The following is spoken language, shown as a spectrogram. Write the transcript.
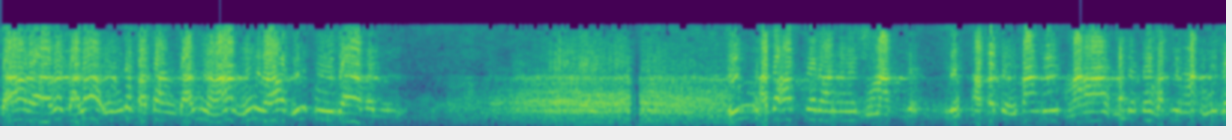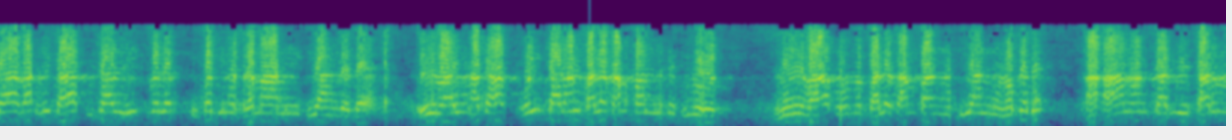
ධාරාව බලා එන්න පටන් ගන්නවා මේවා දී පූජාවලින්. එන් අදහස් කරන්නේ කුමක්ද අපට එබඳු මහා හිතට වටිනා පූජාවක් නිසා කුසල් රීත්වල උපදින ප්‍රමාණය කියන්නද? ඒ වයින් අදහස් කොයි තරම් බල සම්පන්නද කිව්වොත් මේවා බොහොම බල සම්පන්න කියන්නේ මොකද? ආනන්තරිය කර්ම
